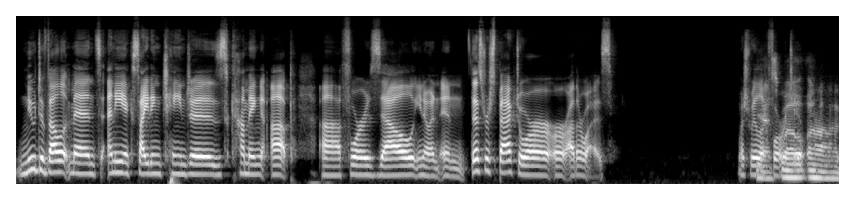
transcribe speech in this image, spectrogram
new developments, any exciting changes coming up uh, for Zelle, you know, in, in this respect or or otherwise? Should we look yes, forward well, to? Uh,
